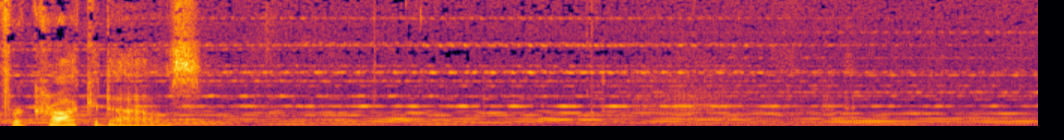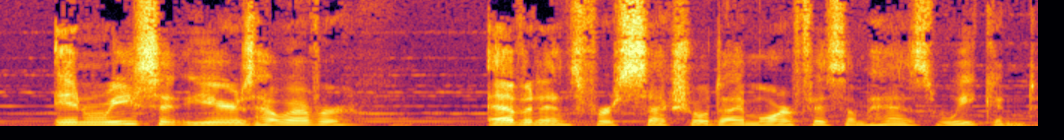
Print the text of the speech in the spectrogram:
for crocodiles. In recent years, however, evidence for sexual dimorphism has weakened.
